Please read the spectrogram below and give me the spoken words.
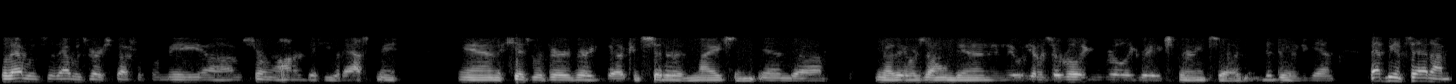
so that was that was very special for me. Uh, I was certainly honored that he would ask me, and the kids were very very uh, considerate and nice, and and uh, you know they were zoned in, and it, it was a really really great experience uh, doing it again. That being said, I'm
